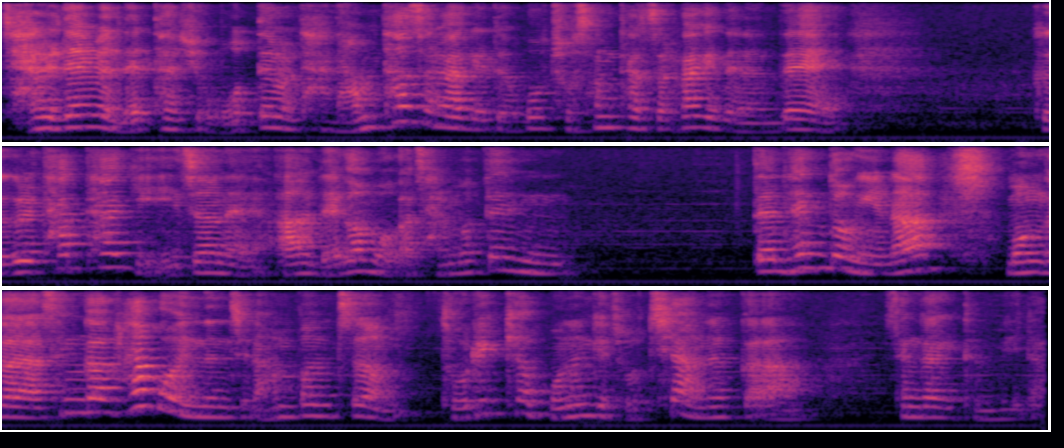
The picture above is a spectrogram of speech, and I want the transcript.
잘 되면 내 탓이고 못 되면 다 남 탓을 하게 되고 조상 탓을 하게 되는데 그걸 탓하기 이전에 아 내가 뭐가 잘못된 된 행동이나 뭔가 생각을 하고 있는지를 한 번쯤 돌이켜 보는 게 좋지 않을까 생각이 듭니다.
